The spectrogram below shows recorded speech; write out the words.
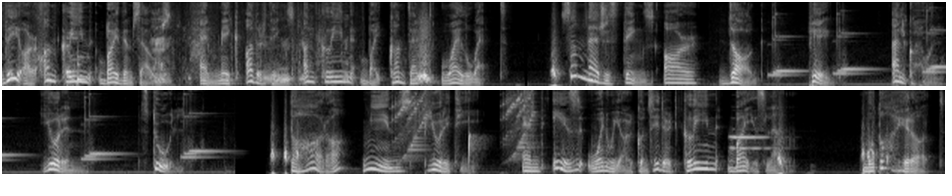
They are unclean by themselves and make other things unclean by contact while wet. Some najis things are dog, pig, alcohol, urine, stool. Tahara means purity and is when we are considered clean by Islam. Mutahhirat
